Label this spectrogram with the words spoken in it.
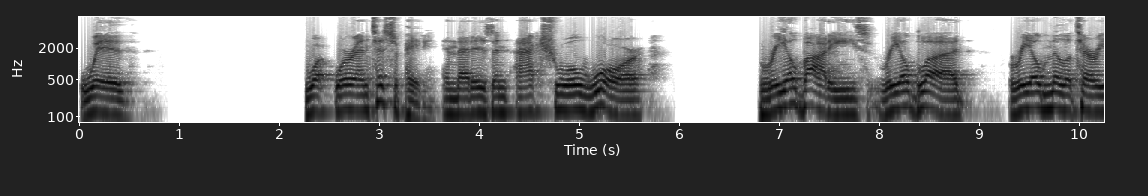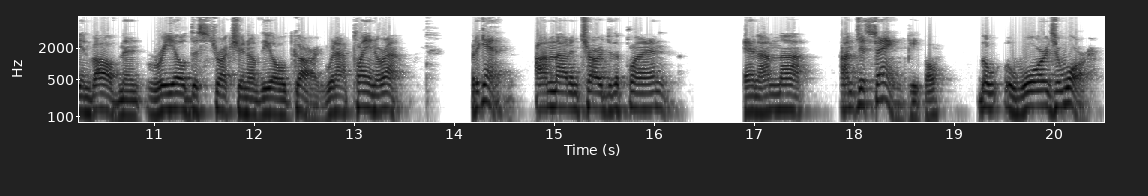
with what we're anticipating, and that is an actual war, real bodies, real blood, real military involvement, real destruction of the old guard. We're not playing around. But again, I'm not in charge of the plan, and I'm not, I'm just saying, people, the war is a war.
